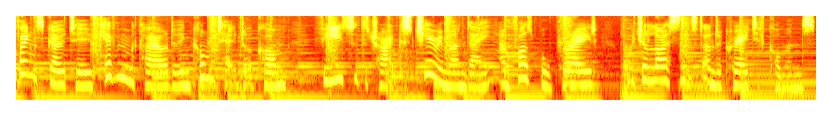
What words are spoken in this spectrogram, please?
Thanks go to Kevin MacLeod of Incompetech.com for use of the tracks Cheery Monday and Fuzzball Parade, which are licensed under Creative Commons.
